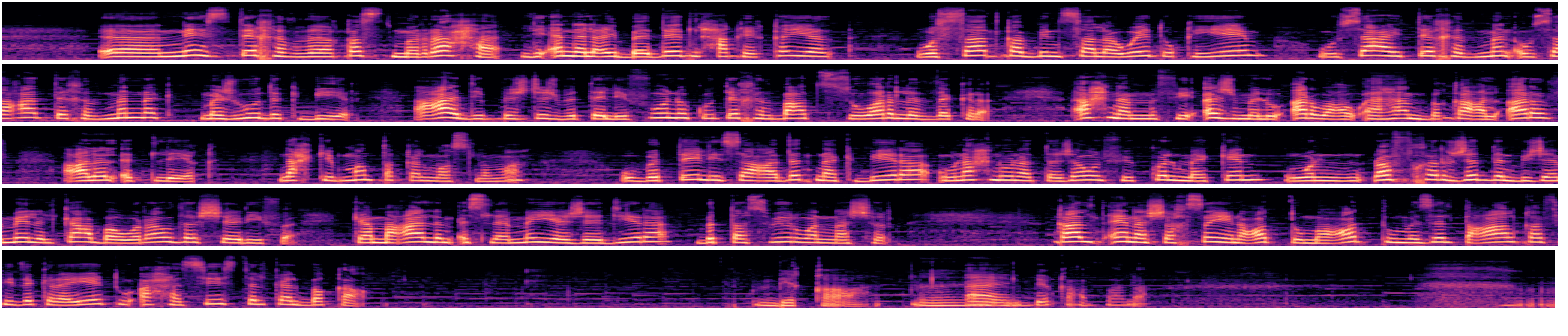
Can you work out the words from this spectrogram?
الناس تاخذ قسط من الراحة لأن العبادات الحقيقية والصادقة بين صلوات وقيام وساعة تاخذ من وساعات تاخذ منك مجهود كبير. عادي باش تجبد تليفونك وتاخذ بعض الصور للذكرى. إحنا ما في أجمل وأروع وأهم بقاع الأرض على الإطلاق. نحكي بمنطقة المسلمة وبالتالي سعادتنا كبيرة ونحن نتجول في كل مكان ونفخر جدا بجمال الكعبة والروضة الشريفة كمعالم إسلامية جديرة بالتصوير والنشر. قالت أنا شخصيا عدت وما عدت وما زلت عالقة في ذكريات وأحاسيس تلك البقاع. بقاع. آه البقاع voilà.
